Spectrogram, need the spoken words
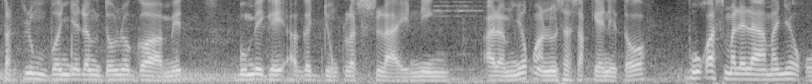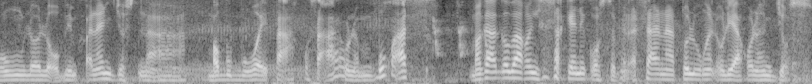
Tatlong buwan niya lang daw nagamit. Bumigay agad yung clutch lining. Alam niyo kung anong sasakyan ito? Bukas malalaman niyo kung loloobin pa ng Diyos na mabubuhay pa ako sa araw ng bukas. Magagawa ko yung sasakyan ni customer at sana tulungan uli ako ng Diyos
